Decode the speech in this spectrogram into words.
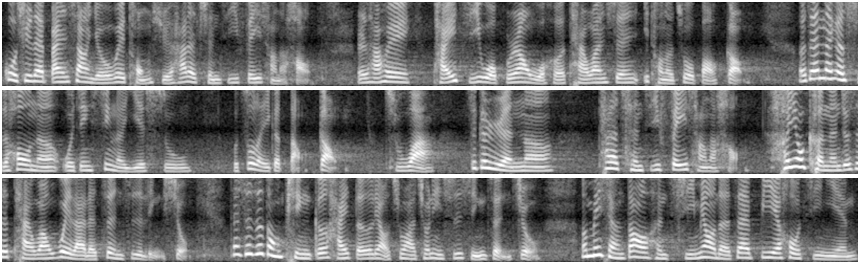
过去在班上有一位同学，他的成绩非常的好，而他会排挤我，不让我和台湾生一同的做报告。而在那个时候呢，我已经信了耶稣，我做了一个祷告：主啊，这个人呢，他的成绩非常的好。很有可能就是台湾未来的政治领袖，但是这种品格还得了？主啊，求你施行拯救！而没想到，很奇妙的，在毕业后几年，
